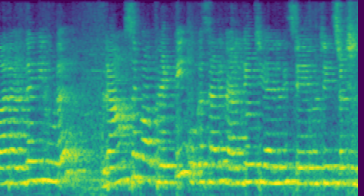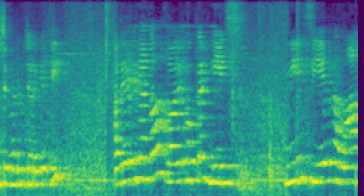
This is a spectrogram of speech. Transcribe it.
వారందరినీ కూడా గ్రామ సభ పెట్టి ఒకసారి వ్యాలిడేట్ చేయాలని స్టేట్ నుంచి ఇన్స్ట్రక్షన్స్ ఇవ్వడం జరిగింది. అదేవిధంగా వారి యొక్క నీడ్స్ నీడ్స్ ఏమైనా ఆ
